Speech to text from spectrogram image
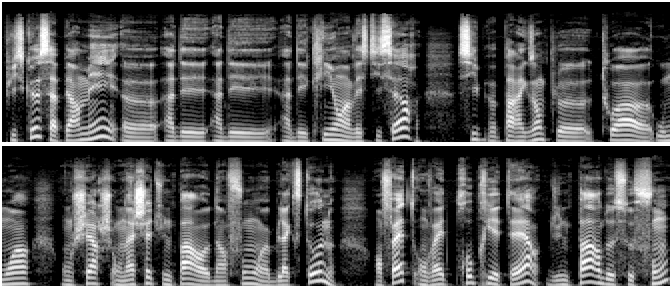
puisque ça permet euh, à, des, à, des, à des clients investisseurs, si par exemple, toi ou moi, on cherche, on achète une part d'un fonds Blackstone, en fait, on va être propriétaire d'une part de ce fonds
